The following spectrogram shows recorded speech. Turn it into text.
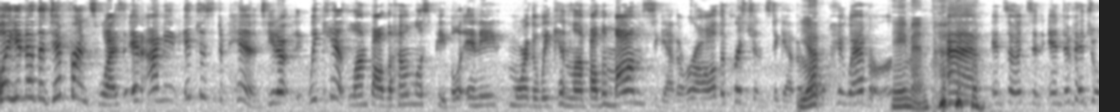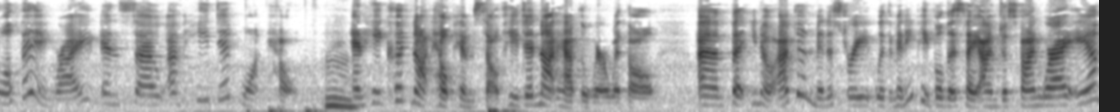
Well, you know, the difference was, and I mean, it just depends. You know, we can't lump all the homeless people any more than we can lump all the moms together or all the Christians together yep. whoever. Amen. um, and so it's an individual thing, right? And so um, he did want help, mm. and he could not help himself. He did not have the wherewithal um, but you know, I've done ministry with many people that say, "I'm just fine where I am.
